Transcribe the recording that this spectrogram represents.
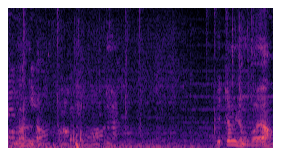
안 난다. 몇 점 준 거야?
